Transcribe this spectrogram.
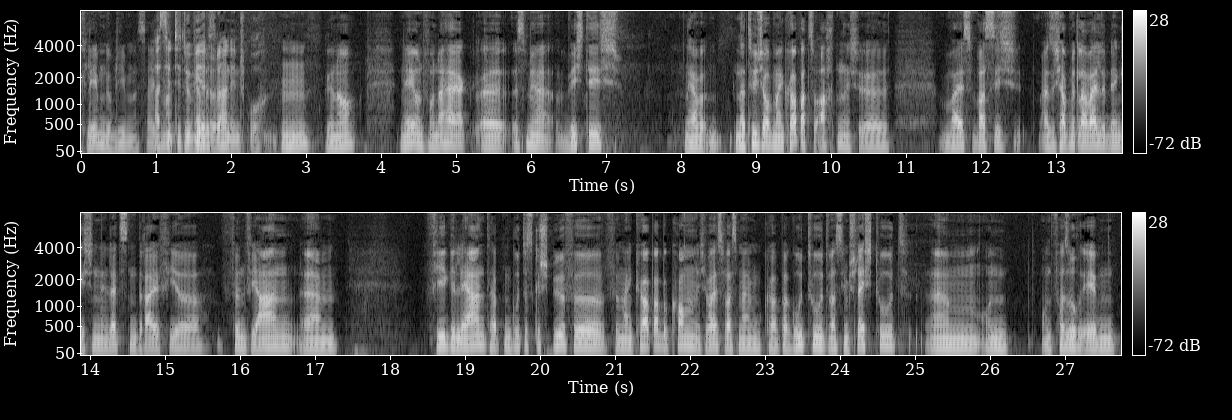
kleben geblieben ist. Hast du tätowiert, oder? Den Spruch. Mhm, genau. Nee, und von daher äh, ist mir wichtig, ja, natürlich auf meinen Körper zu achten. Ich äh, weiß, was ich, also ich habe mittlerweile, denke ich, in den letzten drei, vier, fünf Jahren ähm, viel gelernt, habe ein gutes Gespür für, für meinen Körper bekommen. Ich weiß, was meinem Körper gut tut, was ihm schlecht tut ähm, und, und versuche eben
